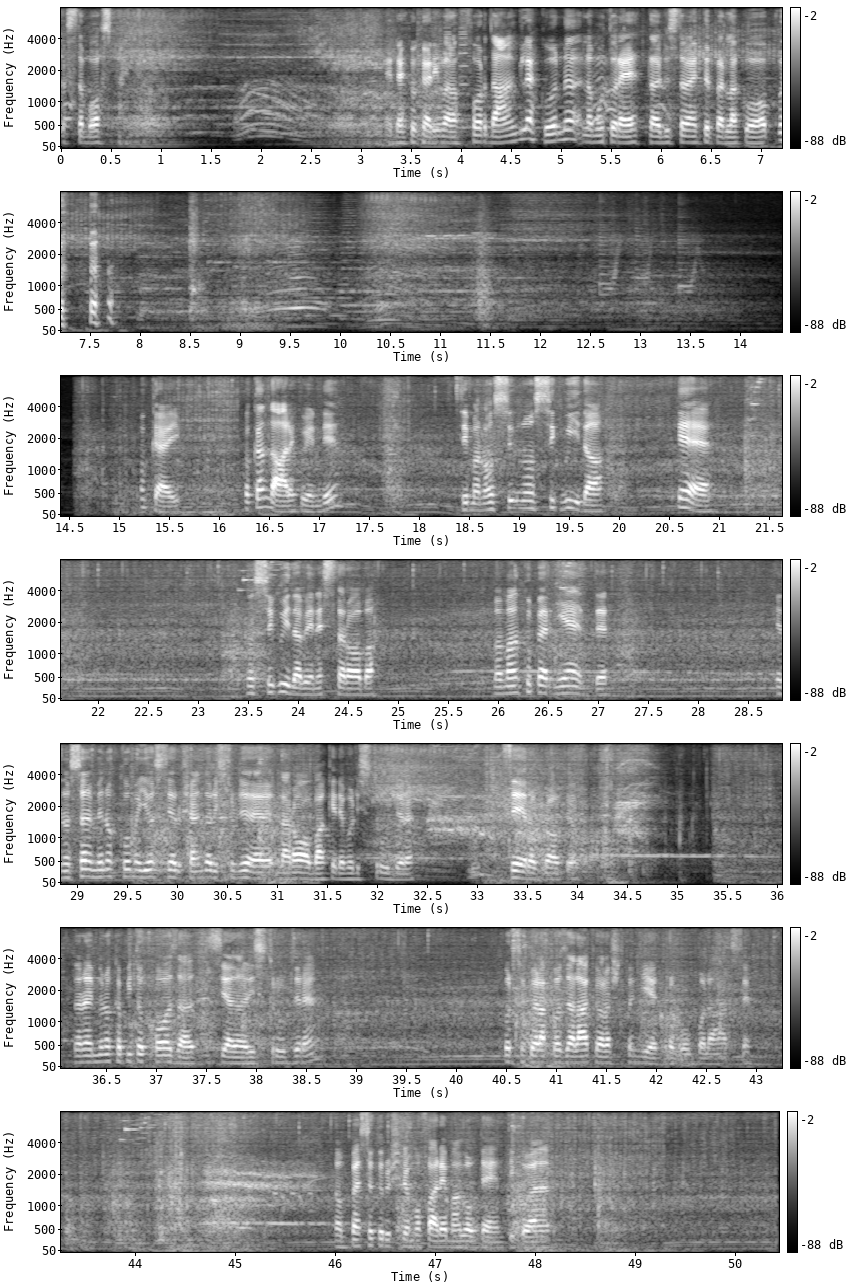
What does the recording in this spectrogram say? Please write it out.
questa boss fight. Ed ecco che arriva la Ford Anglia con la motoretta, giustamente per la coop. ok, tocca andare quindi. Sì, ma non si, non si guida. Che è? Non si guida bene sta roba. Ma manco per niente. E non so nemmeno come io stia riuscendo a distruggere la roba che devo distruggere. Zero proprio. Non ho nemmeno capito cosa sia da distruggere. Forse quella cosa là che ho lasciato indietro può volarsi. Non penso che riusciremo a fare mago autentico, eh.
